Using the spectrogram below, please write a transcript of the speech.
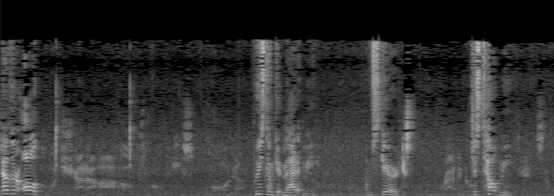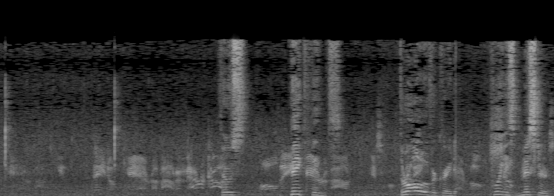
Now they're all. Please don't get mad at me. I'm scared. Just help me. Intents don't care about you. They don't care about America. Those big things. They're all over Grayditch. Please, mister. desires.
